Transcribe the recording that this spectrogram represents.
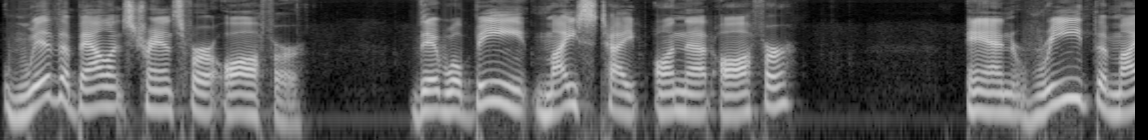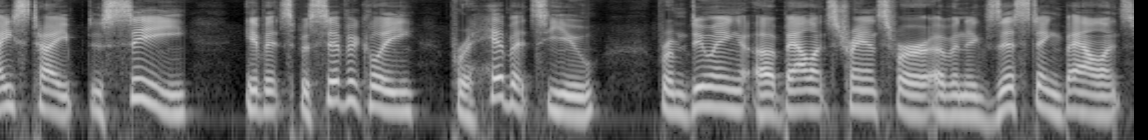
With a balance transfer offer, there will be mice type on that offer and read the mice type to see if it specifically prohibits you from doing a balance transfer of an existing balance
